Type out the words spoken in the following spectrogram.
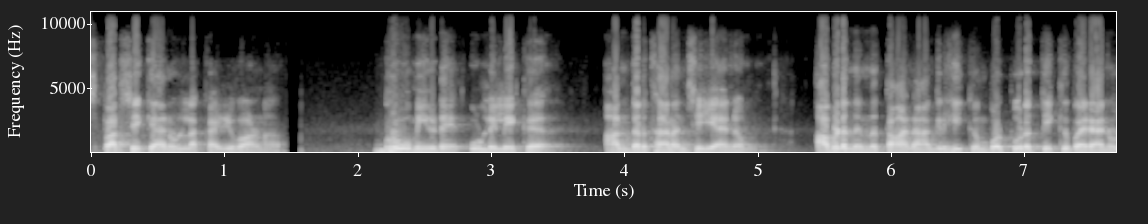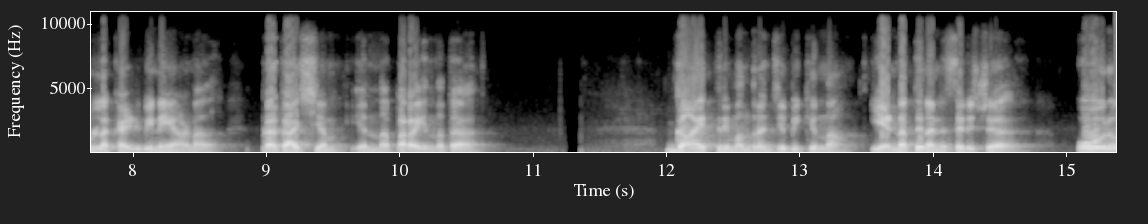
സ്പർശിക്കാനുള്ള കഴിവാണ്. ഭൂമിയുടെ ഉള്ളിലേക്ക് അന്തർധാനം ചെയ്യാനും അവിടെ നിന്ന് താൻ ആഗ്രഹിക്കുമ്പോൾ പുറത്തേക്ക് വരാനുള്ള കഴിവിനെയാണ് പ്രകാശ്യം എന്ന് പറയുന്നത്. ഗായത്രി മന്ത്രം ജപിക്കുന്ന എണ്ണത്തിനനുസരിച്ച് ഓരോ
